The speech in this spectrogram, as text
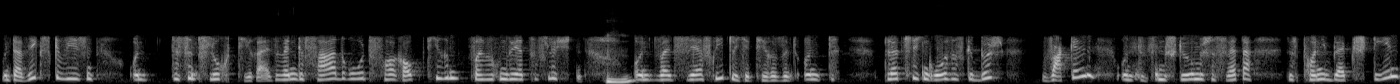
unterwegs gewesen und das sind Fluchttiere. Also wenn Gefahr droht vor Raubtieren, versuchen sie ja zu flüchten. Mhm. Und weil es sehr friedliche Tiere sind. Und plötzlich ein großes Gebüsch, wackeln und es ist ein stürmisches Wetter. Das Pony bleibt stehen,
